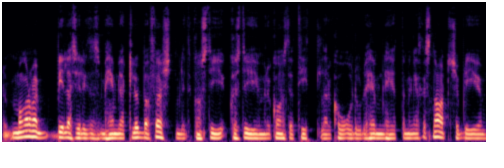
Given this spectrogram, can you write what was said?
många av de här bildas ju liksom som hemliga klubbar först med lite kosty kostymer och konstiga titlar, kodord och hemligheter. Men ganska snart så blir ju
